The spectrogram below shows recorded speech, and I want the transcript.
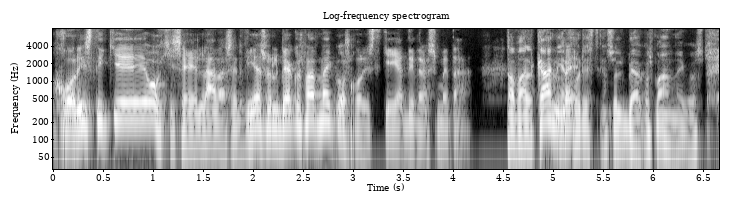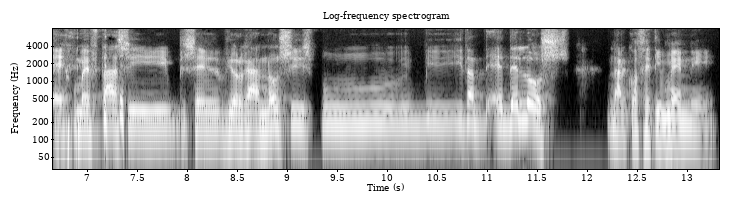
χωρίστηκε όχι σε Ελλάδα-Σερβία, σε Ολυμπιακός Παναθηναϊκός χωρίστηκε η αντίδραση μετά. Τα Βαλκάνια με... χωρίστηκαν σε Ολυμπιακός Παναθηναϊκός. Έχουμε φτάσει σε διοργανώσεις που ήταν εντελώς ναρκοθετημένη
